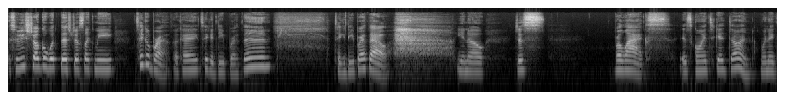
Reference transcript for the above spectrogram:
if you struggle with this just like me, take a breath, okay? Take a deep breath in, take a deep breath out. you know, just relax. It's going to get done when it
